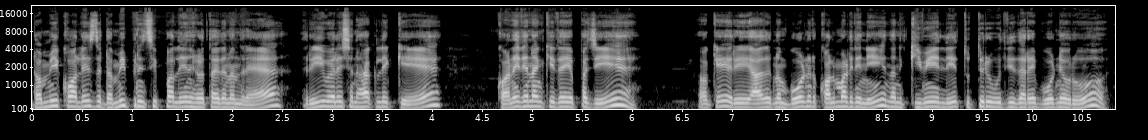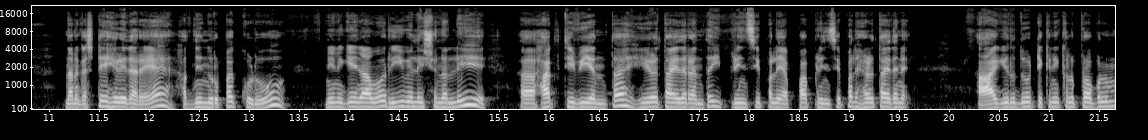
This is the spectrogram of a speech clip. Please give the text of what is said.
ಡಮ್ಮಿ ಕಾಲೇಜ್ ಡಮ್ಮಿ ಪ್ರಿನ್ಸಿಪಾಲ್ ಏನು ಹೇಳ್ತಾ ಇದ್ದಾನಂದರೆ ರಿವ್ಯಾಲ್ಯೂಷನ್ ಹಾಕಲಿಕ್ಕೆ ಕೊನೆ ದಿನಾಂಕ ಇದೆ ಅಪ್ಪಾಜಿ. ಓಕೆ ರೀ, ಅದು ನಮ್ಮ ಬೋರ್ಡ್ನವ್ರು ಕಾಲ್ ಮಾಡಿದ್ದೀನಿ ನನ್ನ ಕಿವಿಯಲ್ಲಿ ತುತ್ತಿರು ಊದಿದ್ದಾರೆ ಬೋರ್ಡ್ನವರು. ನನಗಷ್ಟೇ ಹೇಳಿದ್ದಾರೆ, ಹದಿನೈದು ರೂಪಾಯಿ ಕೊಡು. ನಿನಗೆ ನಾವು ರಿವ್ಯಾಲ್ಯೂಷನಲ್ಲಿ ಹಾಕ್ತೀವಿ ಅಂತ ಹೇಳ್ತಾ ಇದ್ದಾರೆ ಅಂತ ಈ ಪ್ರಿನ್ಸಿಪಲ್ ಯಪ್ಪ ಪ್ರಿನ್ಸಿಪಲ್ ಹೇಳ್ತಾ ಇದ್ದಾನೆ. ಆಗಿರೋದು ಟೆಕ್ನಿಕಲ್ ಪ್ರಾಬ್ಲಮ್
